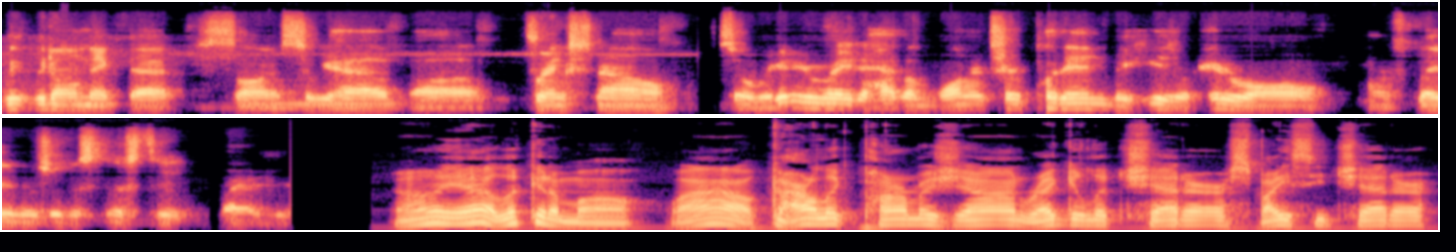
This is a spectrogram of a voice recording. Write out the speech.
we, we don't make that. So so we have uh, drinks now. So we're getting ready to have a monitor put in, but here, here are all our flavors are just listed right here. Oh yeah, look at them all. Wow, garlic parmesan, regular cheddar, spicy cheddar,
